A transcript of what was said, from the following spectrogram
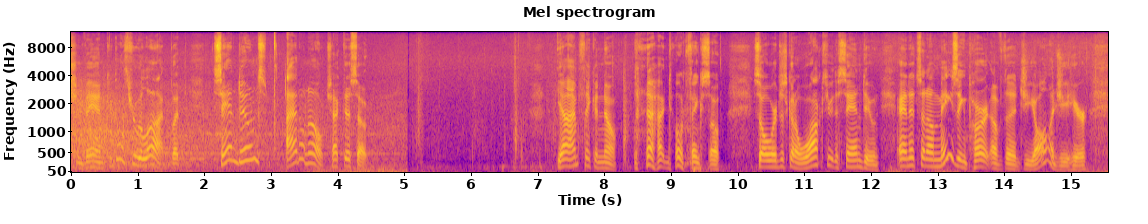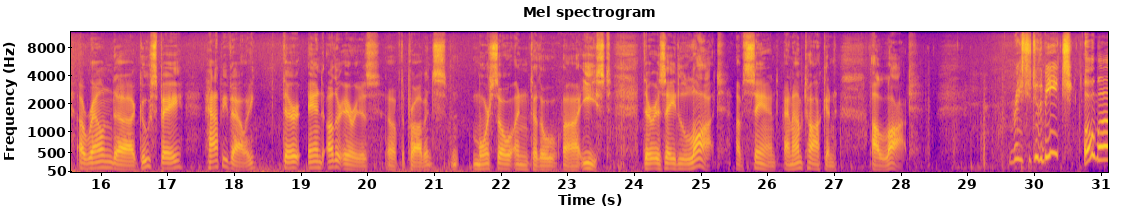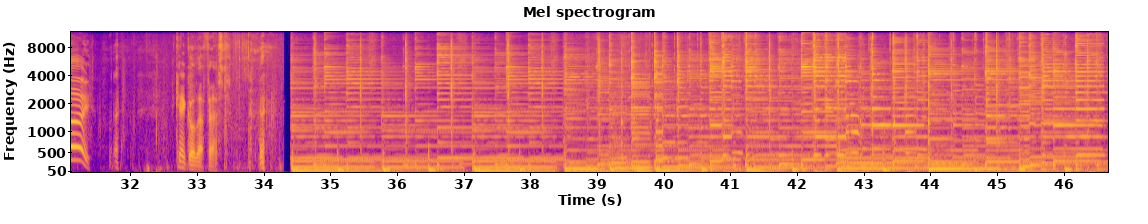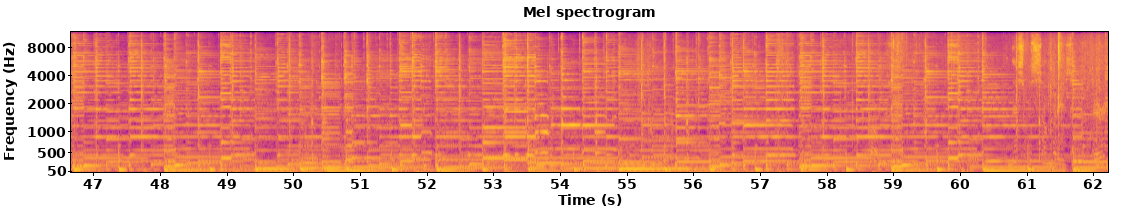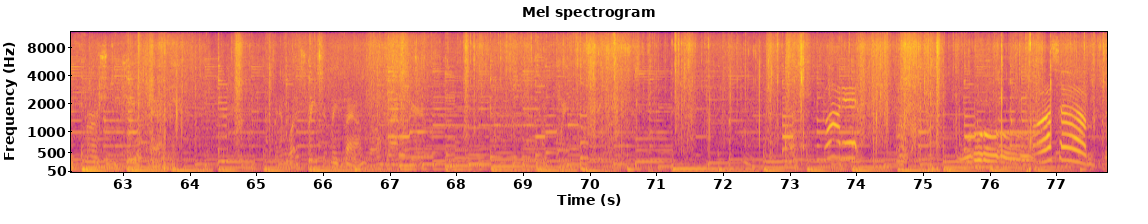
Expedition van can go through a lot, but sand dunes? I don't know. Check this out. Yeah, I'm thinking no. I don't think so. So we're just going to walk through the sand dune, and it's an amazing part of the geology here around uh, Goose Bay, Happy Valley, there and other areas of the province, more so into the uh, east. There is a lot of sand, and I'm talking a lot. Race you to the beach. Oh my! Can't go that fast.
